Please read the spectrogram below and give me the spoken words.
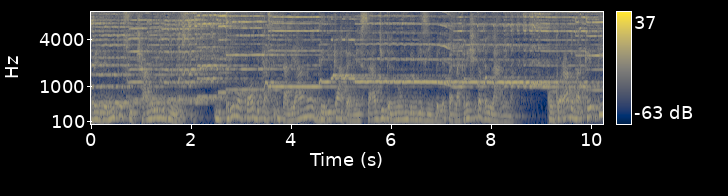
Benvenuto su Channeling News, il primo podcast italiano dedicato ai messaggi del mondo invisibile per la crescita dell'anima, con Corrado Marchetti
